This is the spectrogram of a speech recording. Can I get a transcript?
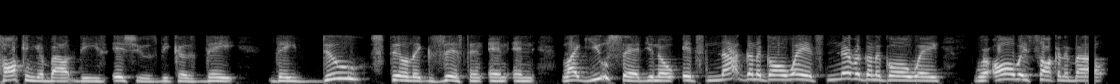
talking about these issues because they they do still exist and and and like you said, you know, it's not going to go away. It's never going to go away. We're always talking about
